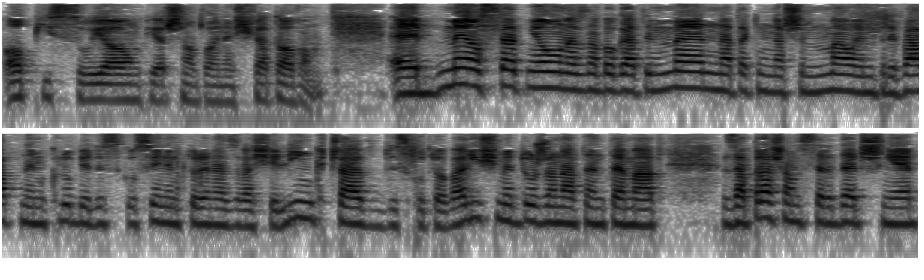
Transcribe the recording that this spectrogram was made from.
opisują I wojnę światową. E, my ostatnio u nas na Bogatym Men, na takim naszym małym, prywatnym klubie dyskusyjnym, który nazywa się Linkchat, dyskutowaliśmy dużo na ten temat. Zapraszam serdecznie,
